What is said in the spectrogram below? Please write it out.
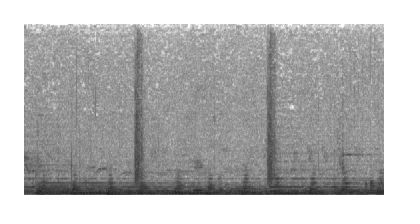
Thank you.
